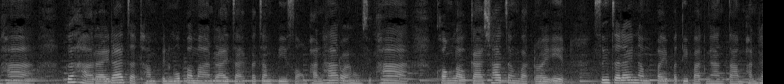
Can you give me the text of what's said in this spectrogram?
2565 เพื่อหารายได้จัดทำเป็นงบประมาณรายจ่ายประจำปี 2565 ของเหล่ากาชาติจังหวัดร้อยเอ็ด ซึ่งจะได้นำไปปฏิบัติงานตามพันธ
